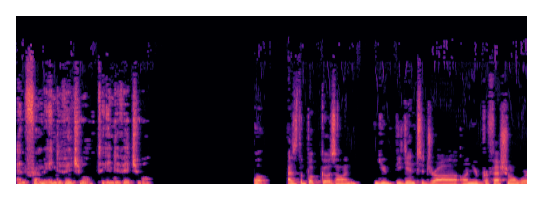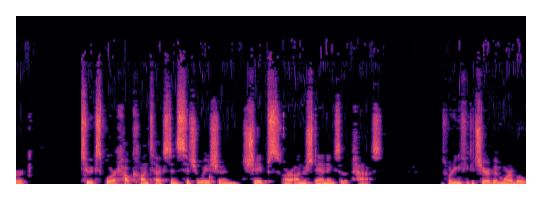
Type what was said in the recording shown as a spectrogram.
and from individual to individual. Well, as the book goes on, you begin to draw on your professional work to explore how context and situation shapes our understandings of the past. I was wondering if you could share a bit more about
